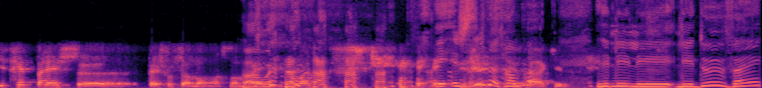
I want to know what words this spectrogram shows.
il est très pêche, euh, pêche au saumon en ce moment. Ah ouais? Et, et si je me trompe pas, les, les, les deux vins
